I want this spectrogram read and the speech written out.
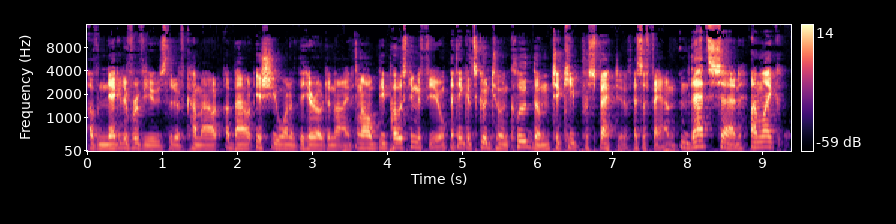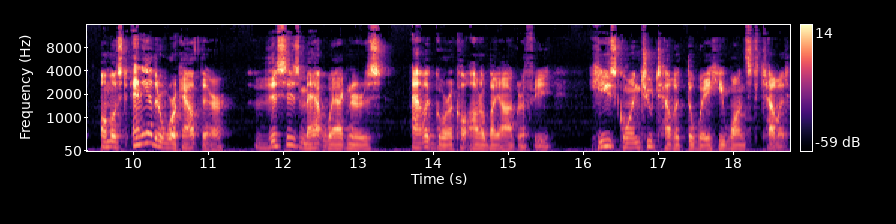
of negative reviews that have come out about issue one of The Hero Denied. And I'll be posting a few. I think it's good to include them to keep perspective as a fan. That said, unlike almost any other work out there, this is Matt Wagner's allegorical autobiography. He's going to tell it the way he wants to tell it.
